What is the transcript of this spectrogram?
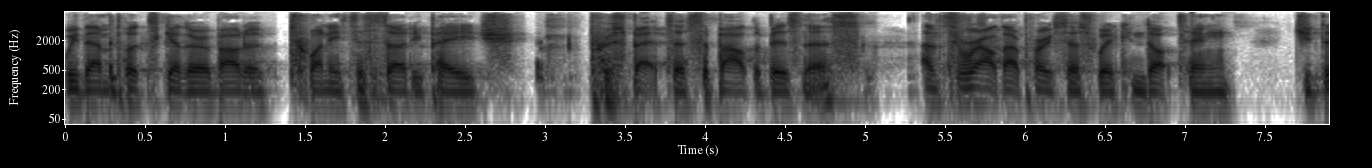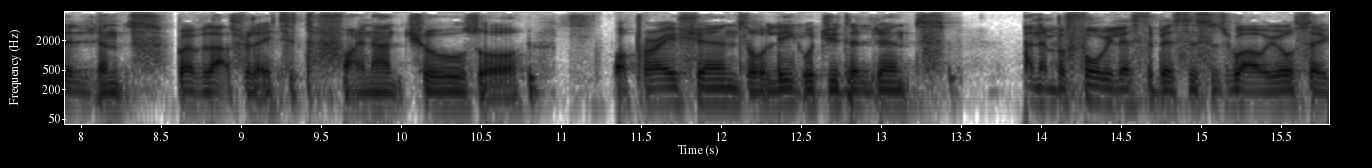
we then put together about a twenty to thirty page prospectus about the business, and throughout that process, we're conducting due diligence, whether that's related to financials or operations or legal due diligence. And then before we list the business as well, we also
